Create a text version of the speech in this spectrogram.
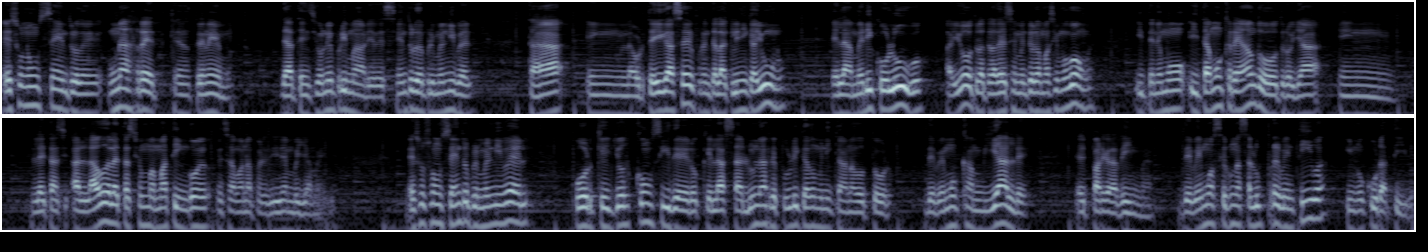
Es un, centro, de una red que tenemos de atención primaria, de centro de primer nivel. Está en la Ortega C, frente a la Clínica y 1 el Américo Lugo, hay otro atrás del cementerio de Máximo Gómez, y, tenemos, y estamos creando otro ya en la al lado de la estación Mamá Tingó en Sabana Perdida, en Bellamella. Esos son centros de primer nivel porque yo considero que la salud en la República Dominicana, doctor, debemos cambiarle el paradigma. Debemos hacer una salud preventiva y no curativa.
